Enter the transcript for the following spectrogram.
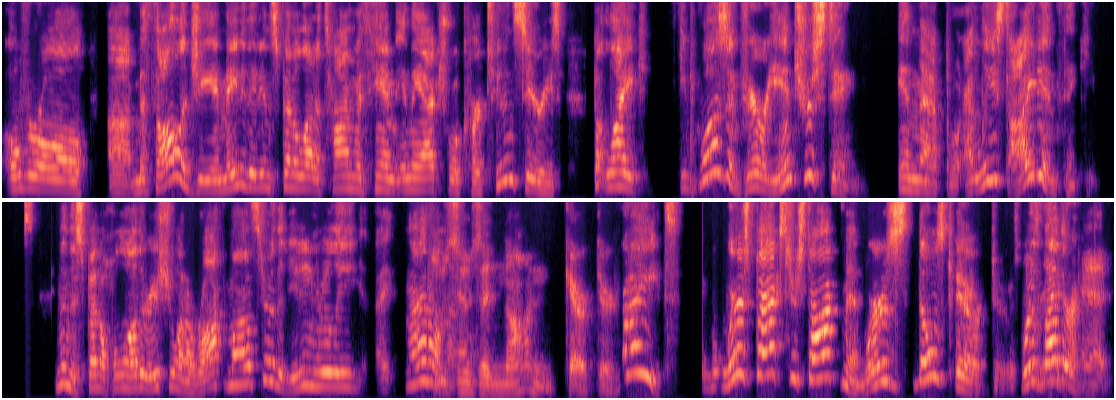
overall uh, mythology, and maybe they didn't spend a lot of time with him in the actual cartoon series, but like he wasn't very interesting in that book. At least I didn't think he was. And then they spent a whole other issue on a rock monster that you didn't really. I, I don't Who's, know. who's a non character. Right. Where's Baxter Stockman? Where's those characters? Where's Leatherhead?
